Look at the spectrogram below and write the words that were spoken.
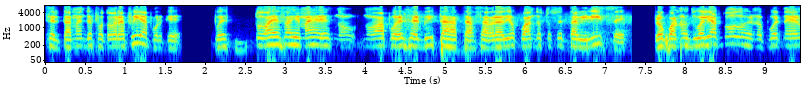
certamen de fotografía porque pues todas esas imágenes no, no van a poder ser vistas hasta sabrá Dios cuándo esto se estabilice, lo cual nos duele a todos el no poder tener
